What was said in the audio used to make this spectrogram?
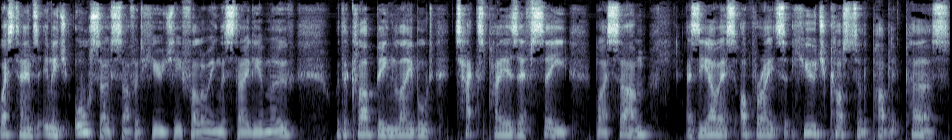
West Ham's image also suffered hugely following the stadium move, with the club being labelled Taxpayers FC by some, as the OS operates at huge cost to the public purse.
